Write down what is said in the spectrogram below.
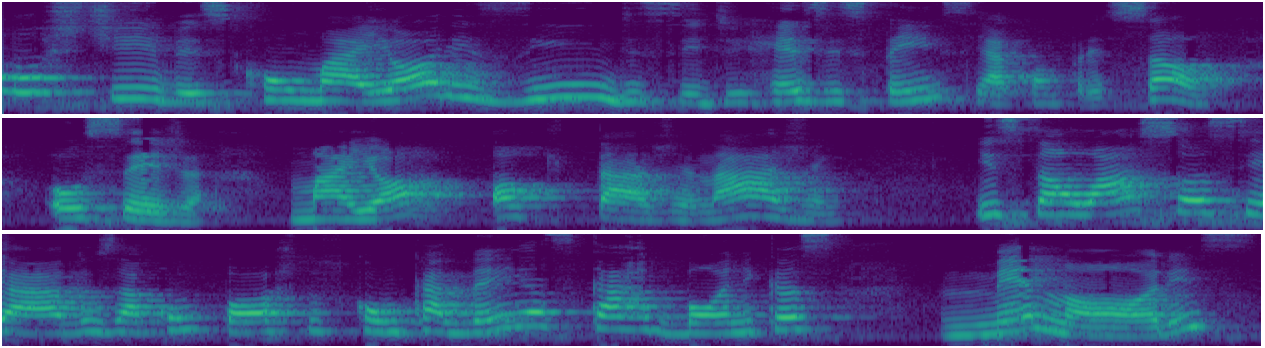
Combustíveis com maiores índices de resistência à compressão, ou seja, maior octagenagem, estão associados a compostos com cadeias carbônicas menores,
